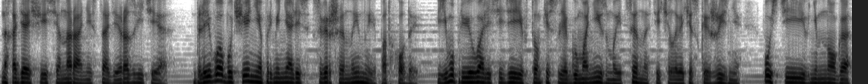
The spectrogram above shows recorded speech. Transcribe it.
находящееся на ранней стадии развития. Для его обучения применялись совершенно иные подходы. Ему прививались идеи в том числе гуманизма и ценностей человеческой жизни, пусть и в немного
